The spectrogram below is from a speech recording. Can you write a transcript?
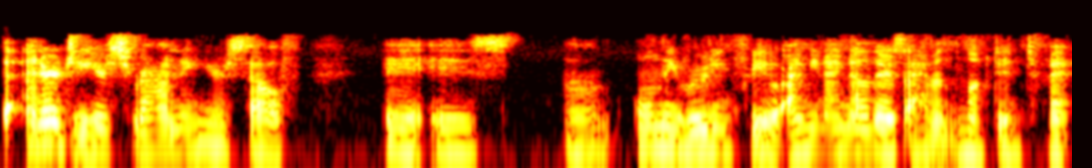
the energy you're surrounding yourself is um, only rooting for you. I mean, I know there's, I haven't looked into it,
